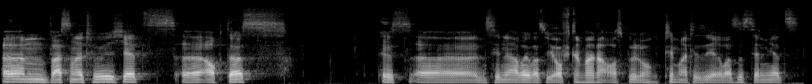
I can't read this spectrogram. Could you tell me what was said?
Ähm, was natürlich jetzt, äh, auch das ist äh, ein Szenario, was ich oft in meiner Ausbildung thematisiere. Was ist denn jetzt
